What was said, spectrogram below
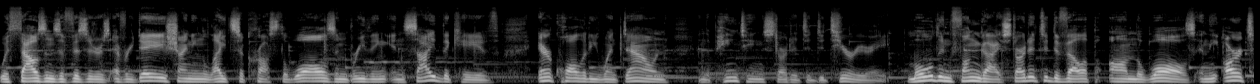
with thousands of visitors every day shining lights across the walls and breathing inside the cave. Air quality went down and the paintings started to deteriorate. Mold and fungi started to develop on the walls, and the art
